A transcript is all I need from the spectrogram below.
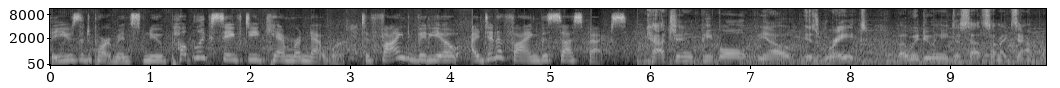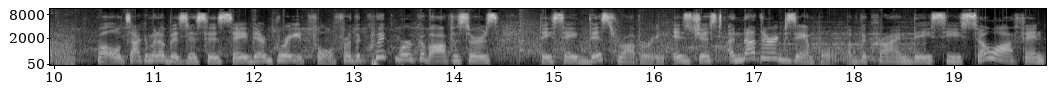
they used the department's new public safety camera network to find video identifying the suspects. Catching people, you know, is great, but we do need to set some example. While Old Sacramento businesses say they're grateful for the quick work of officers, they say this robbery is just another example of the crime they see so often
